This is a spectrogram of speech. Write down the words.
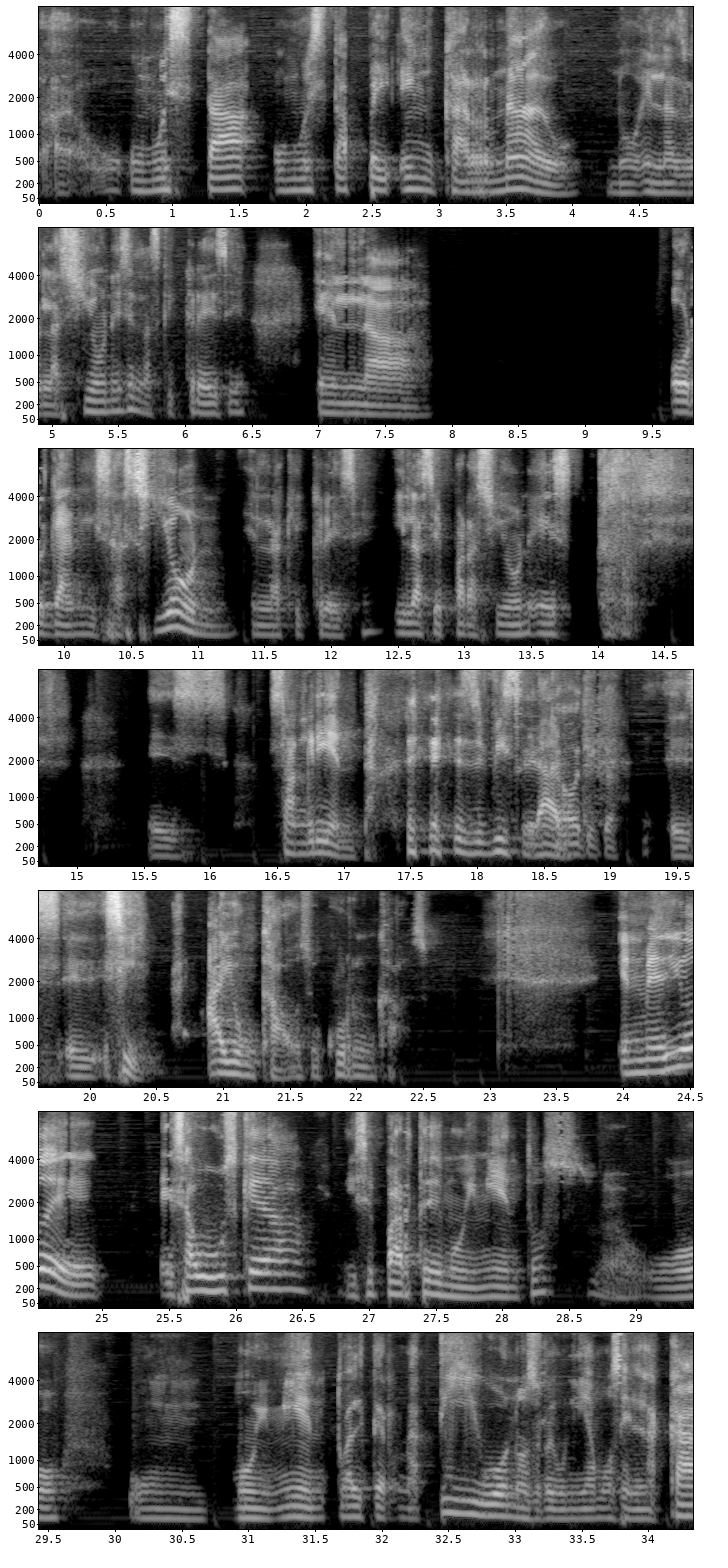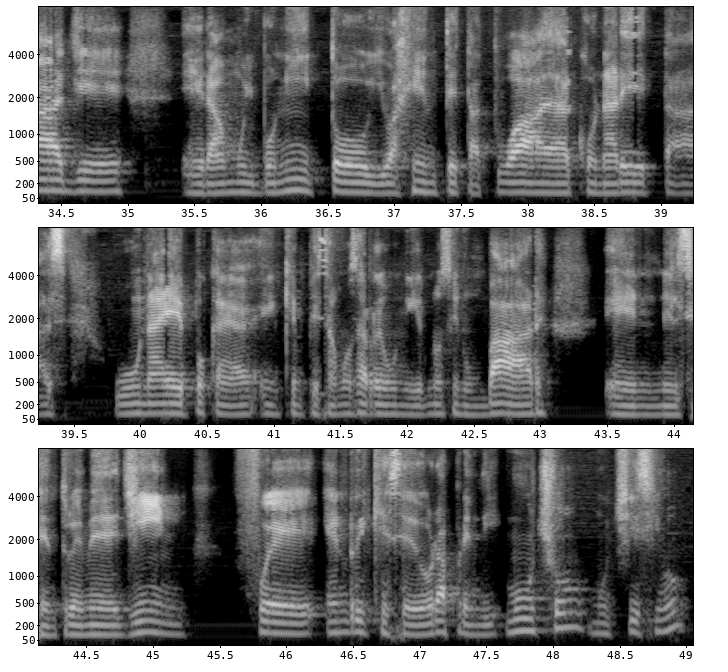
Ah, uno está, uno está encarnado ¿no? en las relaciones en las que crece, en la organización en la que crece y la separación es, es sangrienta, es visceral. Es, eh, sí, hay un caos, ocurre un caos. En medio de esa búsqueda hice parte de movimientos, eh, hubo un movimiento alternativo, nos reuníamos en la calle, era muy bonito, iba gente tatuada con aretas, hubo una época en que empezamos a reunirnos en un bar en el centro de Medellín, fue enriquecedor, aprendí mucho, muchísimo.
